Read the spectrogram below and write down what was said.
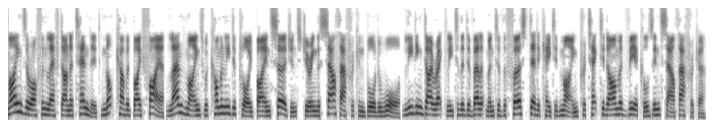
Mines are often left unattended, not covered by fire. Land mines were commonly deployed by insurgents during the South African Border War, leading directly to the development of the first dedicated mine-protected armored vehicles in South Africa.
